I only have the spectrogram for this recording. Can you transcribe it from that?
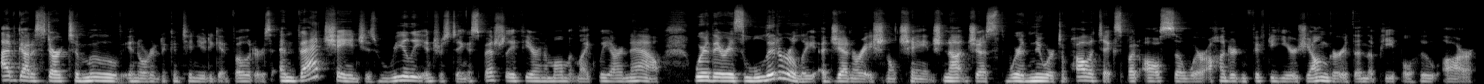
I've got to start to move in order to continue to get voters. And that change is really interesting, especially if you're in a moment like we are now, where there is literally a generational change, not just we're newer to politics, but also we're 150 years younger than the people who are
